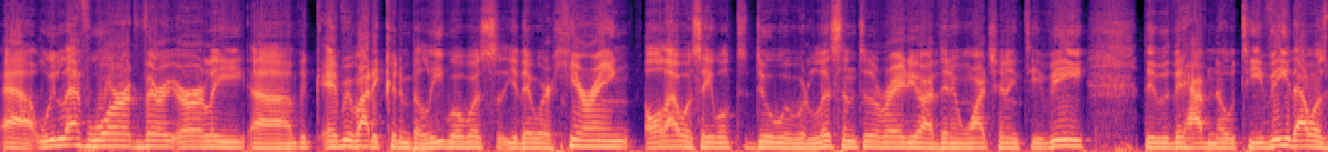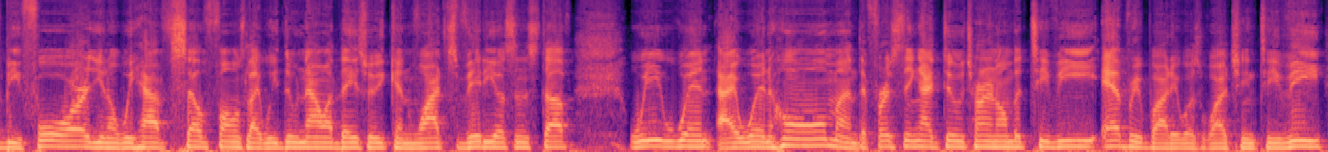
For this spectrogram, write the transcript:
Uh, we left work very early. Uh, everybody couldn't believe what was they were hearing. All I was able to do, we would listen to the radio. I didn't watch any TV. They they have no TV. That was before, you know, we have cell phones like we do nowadays, so you can watch videos and stuff. We went, I went home and the first thing I do, turn on the TV. Everybody was watching TV,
